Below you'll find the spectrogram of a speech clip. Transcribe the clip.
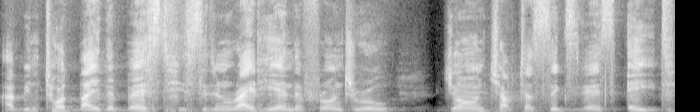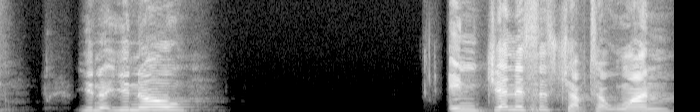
I've been taught by the best. He's sitting right here in the front row. John chapter 6, verse 8. You know, you know, in Genesis chapter 1,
